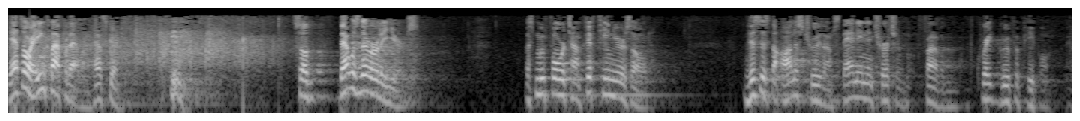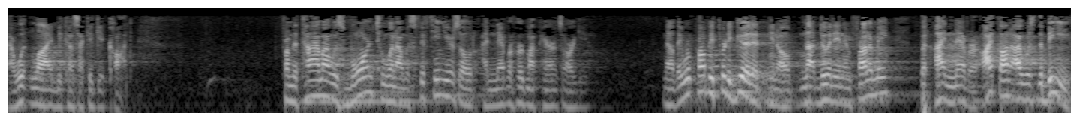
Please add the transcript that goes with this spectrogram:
Yeah, that's all right. You can clap for that one. That's good. so that was the early years. Let's move forward to I'm 15 years old. This is the honest truth. I'm standing in church in front of a great group of people, and I wouldn't lie because I could get caught. From the time I was born to when I was 15 years old, I never heard my parents argue. Now, they were probably pretty good at, you know, not doing it in front of me, but I never. I thought I was the Beav,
